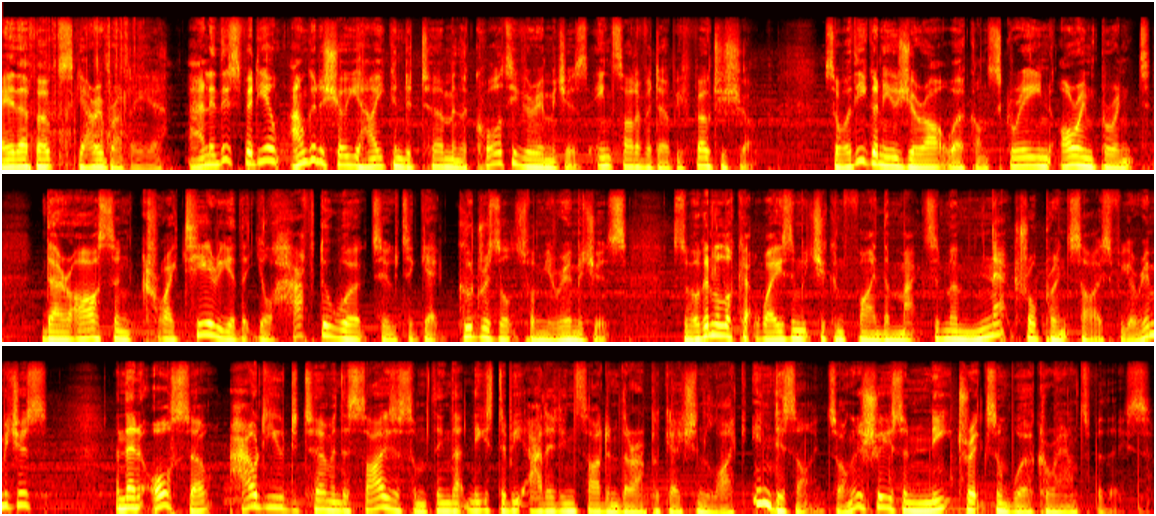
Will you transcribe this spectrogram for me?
Hey there folks, Gary Bradley here, and in this video I'm going to show you how you can determine the quality of your images inside of Adobe Photoshop. So whether you're going to use your artwork on screen or in print, there are some criteria that you'll have to work to to get good results from your images. So we're going to look at ways in which you can find the maximum natural print size for your images, and then also, how do you determine the size of something that needs to be added inside another application like InDesign? So I'm going to show you some neat tricks and workarounds for this.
